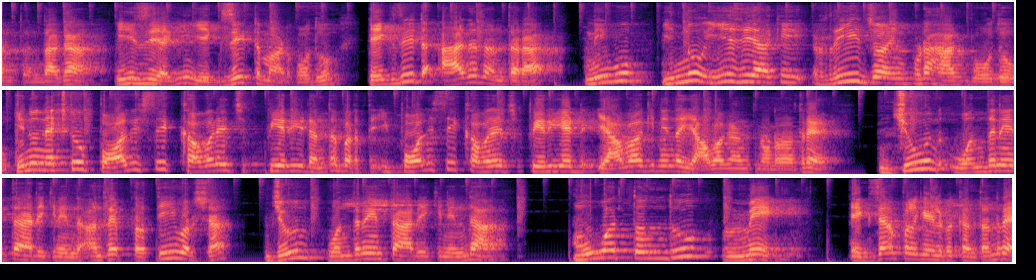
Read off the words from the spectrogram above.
ಅಂತಂದಾಗ ಈಸಿಯಾಗಿ ಎಕ್ಸಿಟ್ ಮಾಡಬಹುದು ಎಕ್ಸಿಟ್ ಆದ ನಂತರ ನೀವು ಇನ್ನೂ ಈಸಿಯಾಗಿ ರೀಜಾಯಿನ್ ಕೂಡ ಆಗ್ಬಹುದು ಇನ್ನು ನೆಕ್ಸ್ಟ್ ಪಾಲಿಸಿ ಕವರೇಜ್ ಪೀರಿಯಡ್ ಅಂತ ಬರುತ್ತೆ. ಈ ಪಾಲಿಸಿ ಕವರೇಜ್ ಪೀರಿಯಡ್ ಯಾವಾಗಿನಿಂದ ಯಾವಾಗ ಅಂತ ನೋಡೋದಾದ್ರೆ ಜೂನ್ ಒಂದನೇ ತಾರೀಕಿನಿಂದ, ಅಂದ್ರೆ ಪ್ರತಿ ವರ್ಷ ಜೂನ್ ಒಂದನೇ ತಾರೀಕಿನಿಂದ ಮೂವತ್ತೊಂದು ಮೇ ಎಕ್ಸಾಂಪಲ್ಗೆ ಹೇಳ್ಬೇಕಂತಂದ್ರೆ,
